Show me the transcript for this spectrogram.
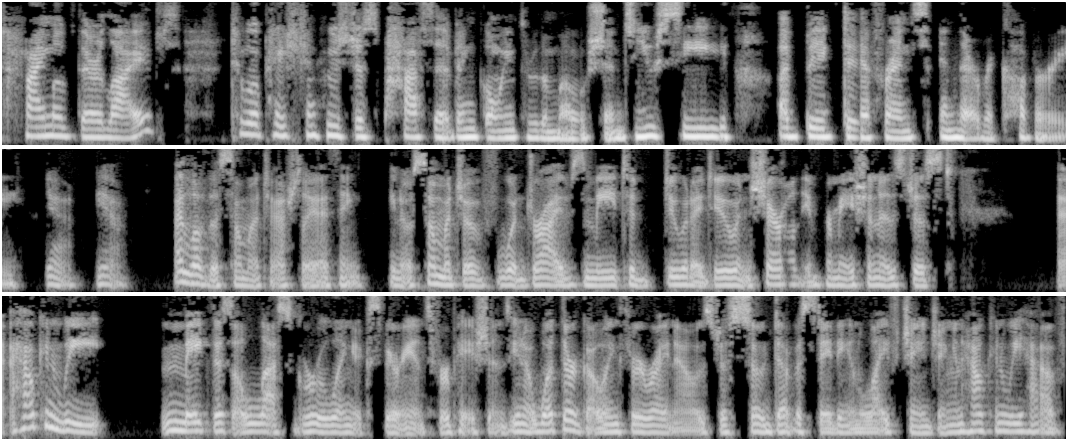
time of their lives to a patient who's just passive and going through the motions. You see a big difference in their recovery. Yeah. Yeah. I love this so much, Ashley. I think, you know, so much of what drives me to do what I do and share all the information is just uh, how can we make this a less grueling experience for patients? You know, what they're going through right now is just so devastating and life changing. And how can we have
